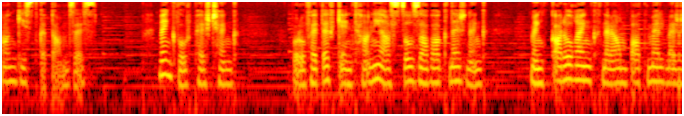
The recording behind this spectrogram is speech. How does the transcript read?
հանգիստ կտամ ձեզ։ Մենք որպես չենք, որովհետև կենթանի Աստծո զավակներն ենք։ Մենք կարող ենք նրան պատմել մեր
